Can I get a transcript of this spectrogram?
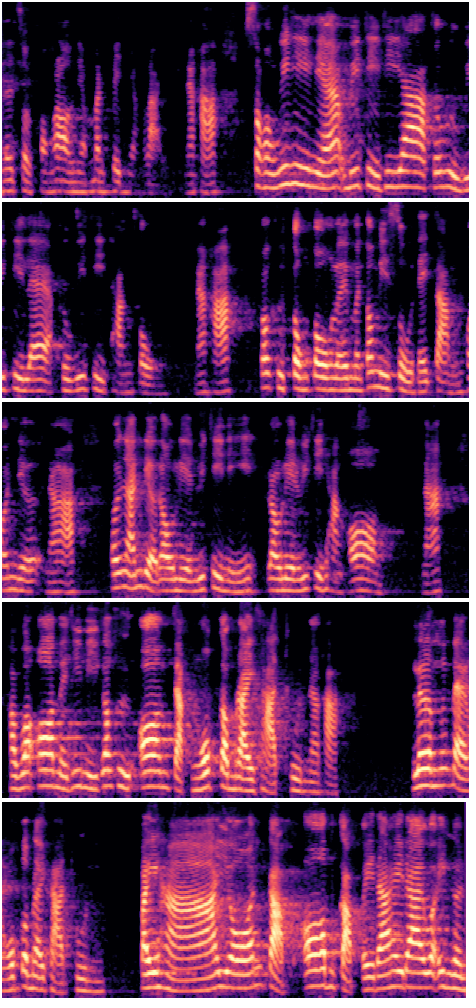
เงินสดของเราเนี่ยมันเป็นอย่างไรนะคะสองวิธีเนี้ยวิธีที่ยากก็คือวิธีแรกคือวิธีทางตรงนะคะ ก็คือตรงๆเลยมันต้องมีสูตรในจำค่อนเยอะนะคะ เพราะฉะนั้นเดี๋ยวเราเรียนวิธีนี้เราเรียนวิธีทางอ้อมนะคำว่าอ้อมในที่นี้ก็คืออ้อมจากงบกำไรขาดทุนนะคะ เริ่มตั้งแต่งบกำไรขาดทุน ไปหาย้อนกลับอ้อมกลับไปได้ให้ได้ว่าไอ้เงิน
